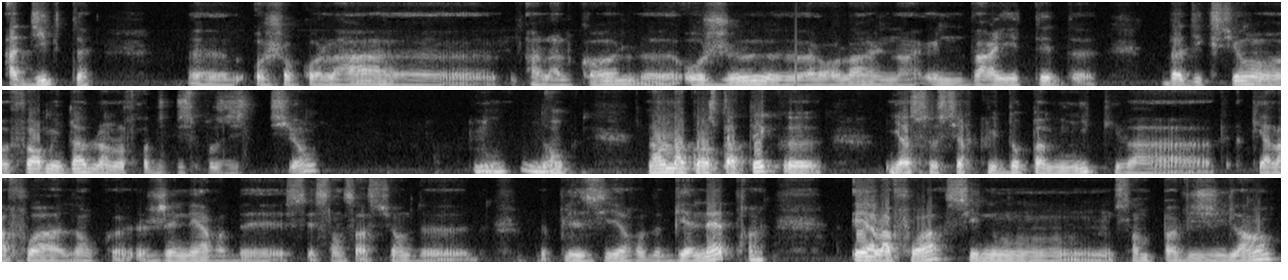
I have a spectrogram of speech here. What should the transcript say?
addicts au chocolat, à l'alcool, au jeu. Alors là, une, une variété de, d'addiction euh, formidable à notre disposition. Donc là, on a constaté que il y a ce circuit dopaminique qui va, qui à la fois donc génère ces sensations de, plaisir, de bien-être, et à la fois, si nous ne sommes pas vigilants,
